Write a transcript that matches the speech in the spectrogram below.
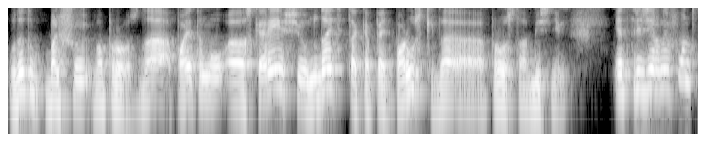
Вот это большой вопрос. Да? Поэтому, э, скорее всего, ну дайте так опять по-русски, да, просто объясним. Этот резервный фонд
